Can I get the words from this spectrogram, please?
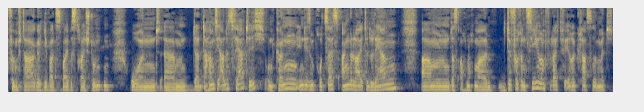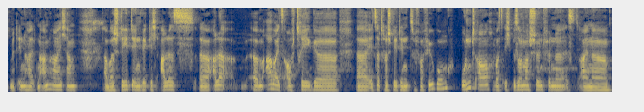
fünf Tage, jeweils zwei bis drei Stunden. Und ähm, da, da haben sie alles fertig und können in diesem Prozess angeleitet lernen, ähm, das auch nochmal differenzieren, vielleicht für ihre Klasse mit, mit Inhalten anreichern. Aber steht denen wirklich alles, äh, alle ähm, Arbeitsaufträge äh, etc. steht denen zur Verfügung. Und auch, was ich besonders schön finde, ist eine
